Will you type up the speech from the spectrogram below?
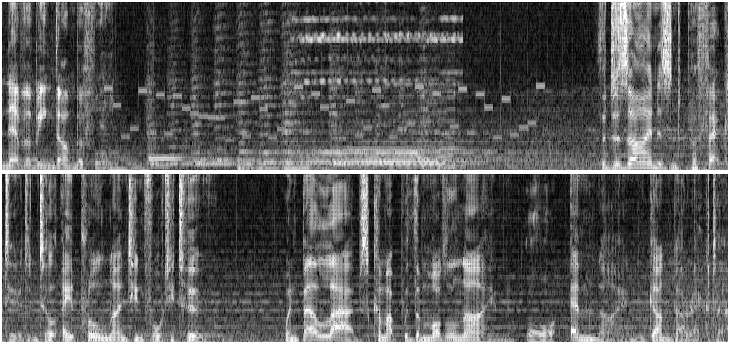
never been done before. The design isn't perfected until April 1942, when Bell Labs come up with the Model 9, or M9, gun director.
